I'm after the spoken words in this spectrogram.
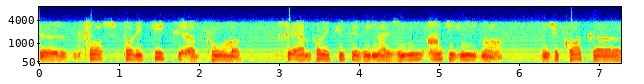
de force politique euh, pour faire une politique des États-Unis anti-immigrants. Je crois que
